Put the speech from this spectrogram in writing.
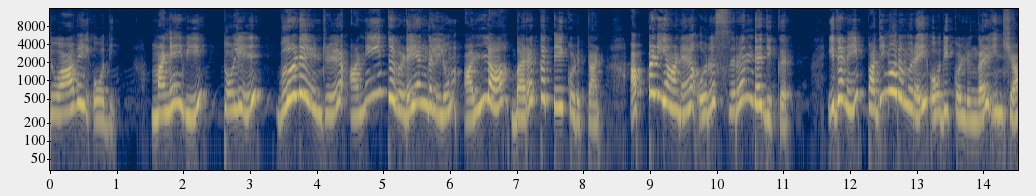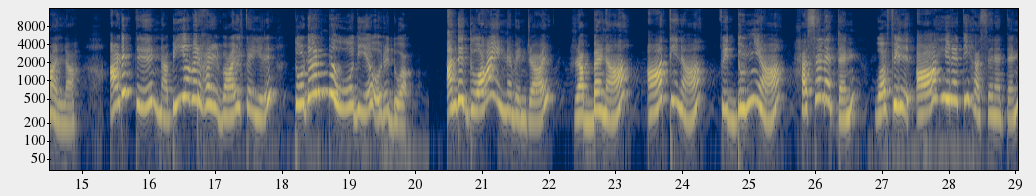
துவாவை ஓதி மனைவி தொழில் வீடு என்று அனைத்து விடயங்களிலும் அல்லாஹ் பரக்கத்தை கொடுத்தான். அப்படியான ஒரு சிறந்த திக்கர் இதனை பதினோரு முறை ஓதிக்கொள்ளுங்கள் இன்ஷா அல்லாஹ். அடுத்து நபியவர்கள் வாழ்க்கையில் தொடர்ந்து ஓதிய ஒரு துவா. அந்த துவா என்னவென்றால் ரப்பனா ஆத்தினா ஃபித்துன்யா ஹசனத்தன் வஃபில் ஆஹிரதி ஹசனத்தன்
